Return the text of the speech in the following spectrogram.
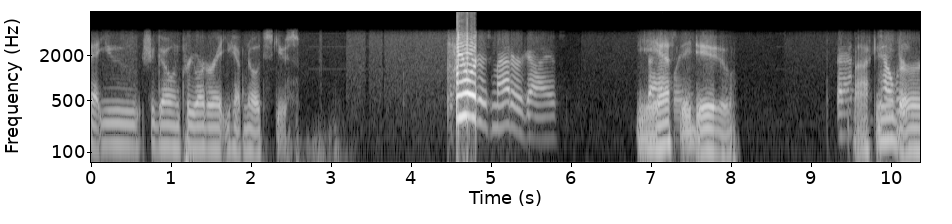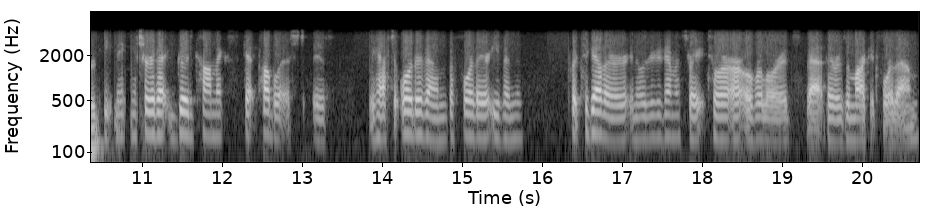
that you should go and pre order it. You have no excuse. Pre-orders matter, guys. Yes, Exactly. they do. That's Mockingbird. keep making sure that good comics get published. Is we have to order them before they're even put together in order to demonstrate to our, our overlords that there is a market for them.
